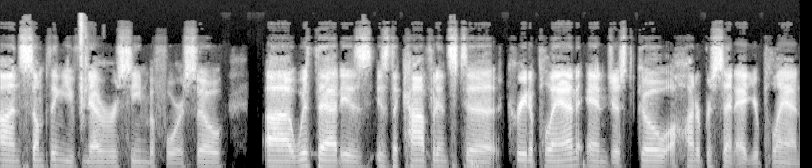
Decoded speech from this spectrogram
on something you've never seen before. So uh, with that is is the confidence to create a plan and just go 100% at your plan.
